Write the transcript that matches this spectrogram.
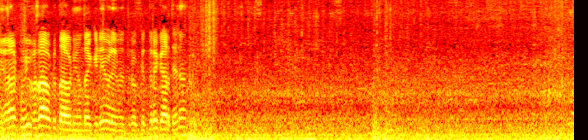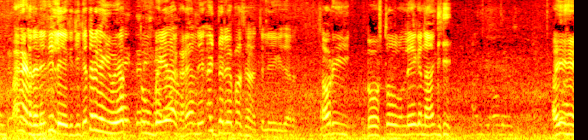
ਇਹਦਾ ਕੋਈ ਹਿਸਾਬ ਕਿਤਾਬ ਨਹੀਂ ਹੁੰਦਾ ਕਿਹੜੇ ਵੇਲੇ ਮਿੱਤਰੋ ਕਿੱਧਰ ਕਰ ਦੇਣਾ। ਭੈਣ ਦੇ ਨੇ ਦੀ ਲੇਕ ਜੀ ਕਿੱਧਰ ਗਈ ਹੋਇਆ ਤੁੰਬੇ ਦਾ ਖੜਿਆ ਲੈ ਇਧਰਲੇ ਪਾਸੇ ਚ ਲੇਕ ਯਾਰ। ਸੌਰੀ ਦੋਸਤੋ ਲੇਕ ਨਾ ਗਈ ਅਈ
